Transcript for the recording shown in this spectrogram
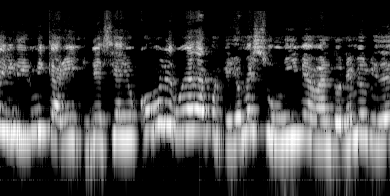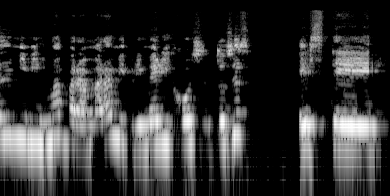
dividir mi cariño. Decía yo, ¿cómo le voy a dar? Porque yo me sumí, me abandoné, me olvidé de mí misma para amar a mi primer hijo. Entonces, este,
